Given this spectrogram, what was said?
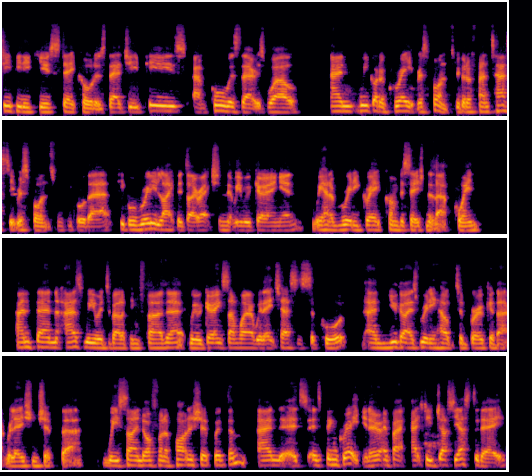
GPDQ stakeholders, their GPs, and um, Paul was there as well. And we got a great response. We got a fantastic response from people there. People really liked the direction that we were going in. We had a really great conversation at that point. And then as we were developing further, we were going somewhere with HS's support. And you guys really helped to broker that relationship there. We signed off on a partnership with them and it's it's been great. You know, in fact, actually just yesterday,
